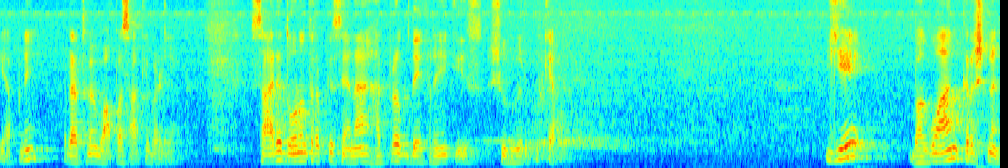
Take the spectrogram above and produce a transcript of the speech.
ये अपने रथ में वापस आके बैठ जाते हैं। सारे दोनों तरफ़ की सेनाएँ हतप्रभ देख रही हैं कि इस शूरवीर को क्या हो ये भगवान कृष्ण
